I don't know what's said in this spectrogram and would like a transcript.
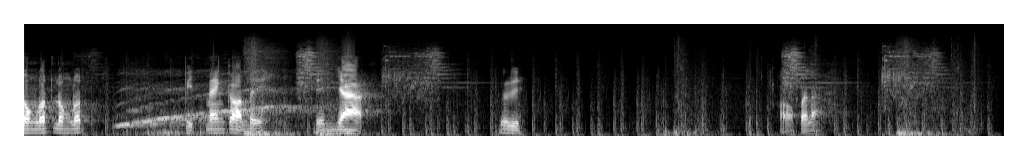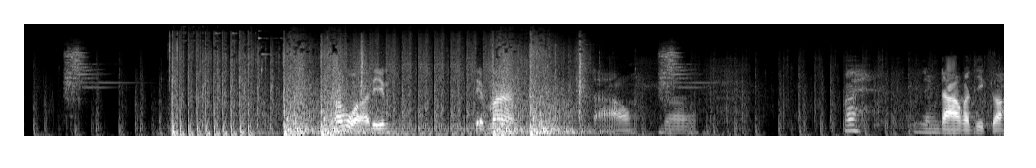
ลงรถลงรถ ปิดแม่งก่อนเลยเล่นยากดูดิออกไปละ เข้าหัวดีมเจ็บมากดาวดาวเฮ้ยยังดาวกันอีกเหรอ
